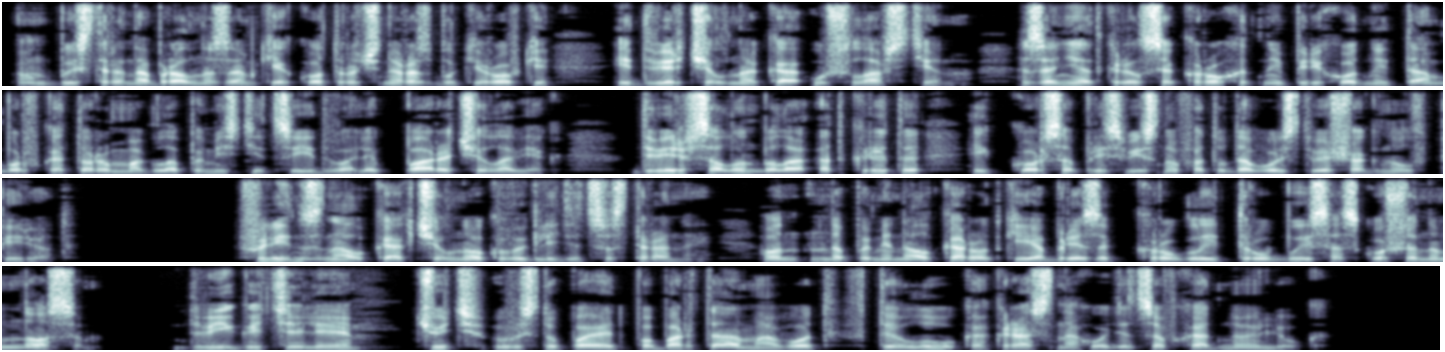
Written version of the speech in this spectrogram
Он быстро набрал на замке код ручной разблокировки, и дверь челнока ушла в стену. За ней открылся крохотный переходный тамбур, в котором могла поместиться едва ли пара человек. Дверь в салон была открыта, и Корса, присвистнув от удовольствия, шагнул вперед. Флинн знал, как челнок выглядит со стороны. Он напоминал короткий обрезок круглой трубы со скошенным носом. Двигатели чуть выступают по бортам, а вот в тылу как раз находится входной люк.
